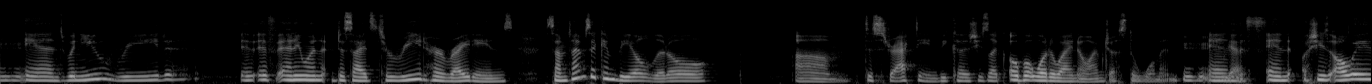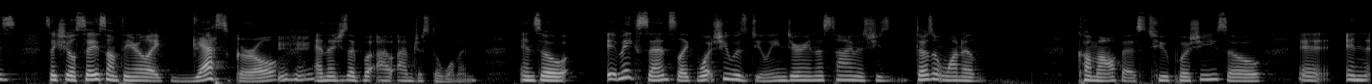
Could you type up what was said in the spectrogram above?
Mm-hmm. And when you read if, if anyone decides to read her writings, sometimes it can be a little um distracting because she's like, "Oh, but what do I know? I'm just a woman." Mm-hmm. And Yes. and she's always it's like she'll say something you're like, "Yes, girl." Mm-hmm. And then she's like, "But I, I'm just a woman." And so it makes sense like what she was doing during this time is she doesn't want to come off as too pushy so and, and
